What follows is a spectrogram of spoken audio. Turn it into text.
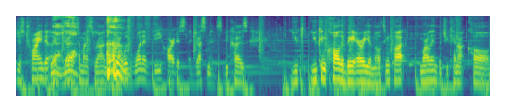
just trying to yeah, adjust yeah. to my surroundings. that was one of the hardest adjustments because you you can call the Bay Area melting pot, Marlon, but you cannot call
